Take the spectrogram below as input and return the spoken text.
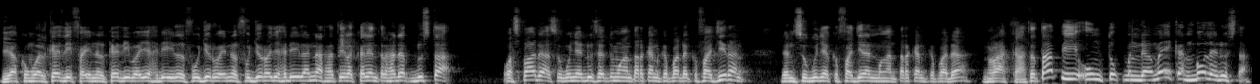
Yakum wal kadhib fa innal kadhiba yahdi ilal fujur wa innal fujura yahdi ilan nar. Hatilah kalian terhadap dusta. Waspada, sungguhnya dusta itu mengantarkan kepada kefajiran dan sungguhnya kefajiran mengantarkan kepada neraka. Tetapi untuk mendamaikan boleh dusta.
